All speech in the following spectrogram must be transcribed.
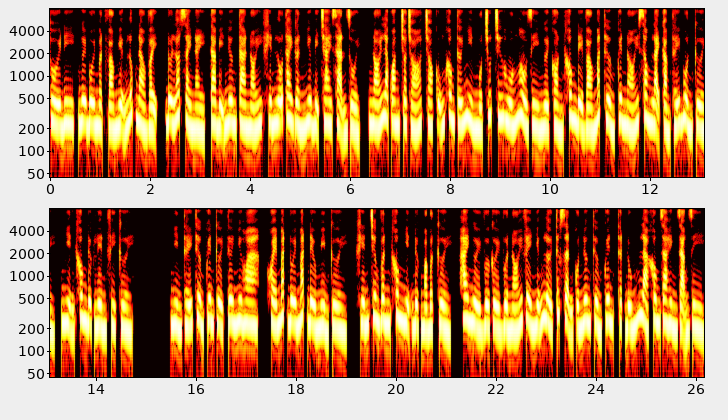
Thôi đi, ngươi bôi mật vào miệng lúc nào vậy, đôi lót giày này, ta bị nương ta nói khiến lỗ tai gần như bị chai sạn rồi, nói là quăng cho chó, chó cũng không tới nhìn một chút chứ huống hồ gì người còn không để vào mắt thường. Quyên nói xong lại cảm thấy buồn cười, nhịn không được liền phì cười. Nhìn thấy thường quyên cười tươi như hoa, khóe mắt đôi mắt đều mỉm cười, khiến Trương Vân không nhịn được mà bật cười, hai người vừa cười vừa nói về những lời tức giận của nương thường quyên, thật đúng là không ra hình dạng gì,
